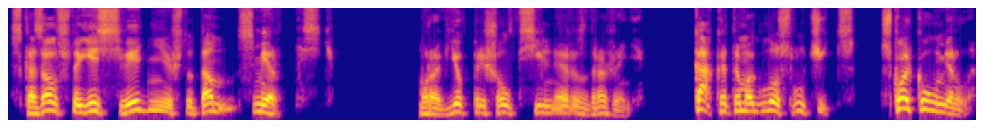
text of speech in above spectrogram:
сказал, что есть сведения, что там смертность. Муравьев пришел в сильное раздражение. Как это могло случиться? Сколько умерло?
